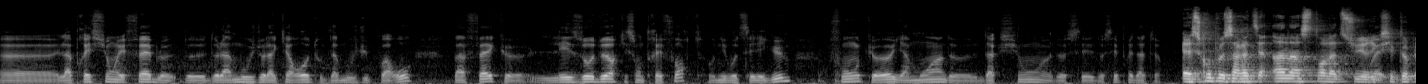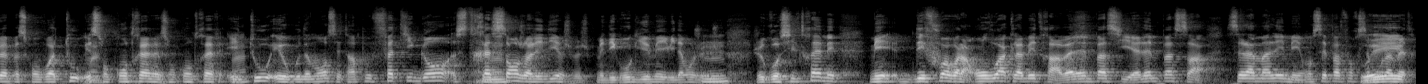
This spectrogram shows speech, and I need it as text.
la pression est faible de, de, la mouche de la carotte ou de la mouche du poireau, bah, fait que les odeurs qui sont très fortes au niveau de ces légumes font qu'il y a moins d'action de, ces, de ces prédateurs. Est-ce qu'on peut s'arrêter un instant là-dessus, Eric, s'il te plaît, parce qu'on voit tout et son contraire et son contraire et tout, et au bout d'un moment, c'est un peu fatigant, stressant, j'allais dire. Je, mets des gros guillemets, évidemment, je, je, grossis le trait, mais, mais des fois, voilà, on voit que la betterave, elle aime pas ci, elle aime pas ça, c'est la mal aimée, on sait pas forcément la mettre.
